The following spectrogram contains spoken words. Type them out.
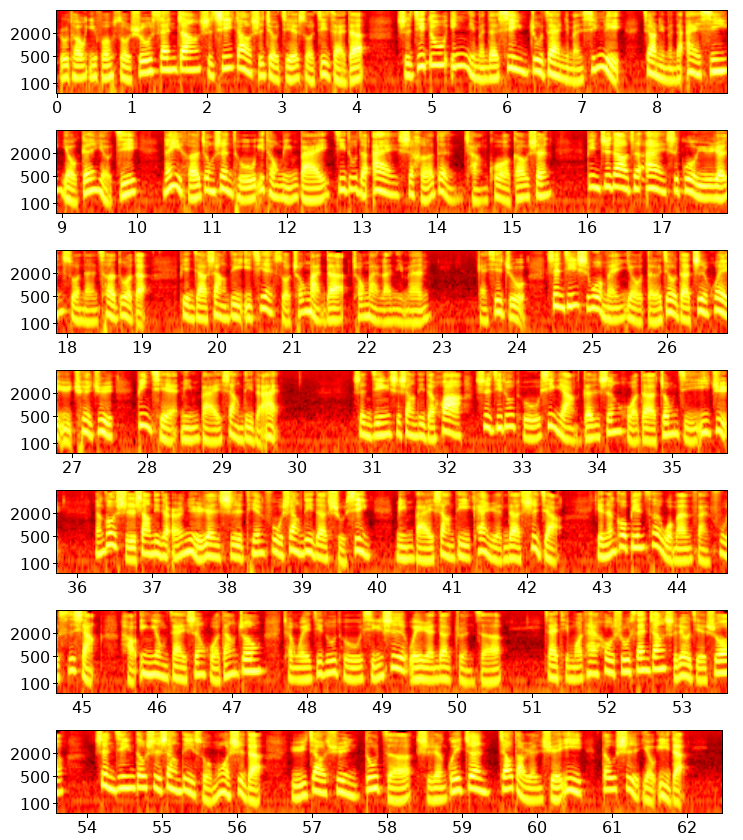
如同以弗所书三章十七到十九节所记载的，使基督因你们的信住在你们心里，叫你们的爱心有根有基。能以和众圣徒一同明白基督的爱是何等长阔高深，并知道这爱是过于人所能测度的，便叫上帝一切所充满的充满了你们。感谢主，圣经使我们有得救的智慧与确据，并且明白上帝的爱。圣经是上帝的话，是基督徒信仰跟生活的终极依据，能够使上帝的儿女认识天赋上帝的属性。明白上帝看人的视角，也能够鞭策我们反复思想，好应用在生活当中，成为基督徒行事为人的准则。在提摩太后书三章十六节说：“圣经都是上帝所漠视的，于教训、督责、使人归正、教导人学艺，都是有益的。”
